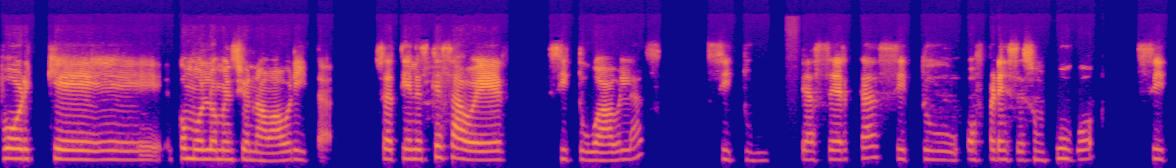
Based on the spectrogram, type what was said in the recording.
porque, como lo mencionaba ahorita, o sea, tienes que saber si tú hablas, si tú te acercas, si tú ofreces un jugo, si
